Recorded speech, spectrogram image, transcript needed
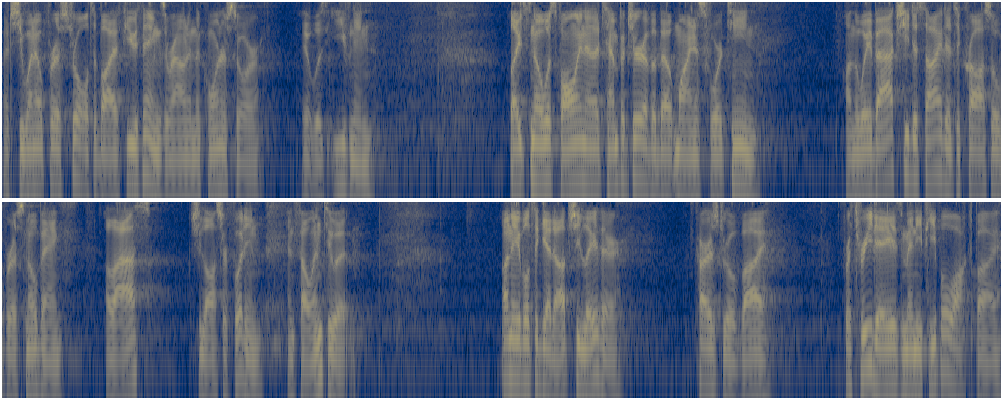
that she went out for a stroll to buy a few things around in the corner store. It was evening. Light snow was falling at a temperature of about minus 14. On the way back, she decided to cross over a snowbank. Alas, she lost her footing and fell into it. Unable to get up, she lay there. Cars drove by. For three days, many people walked by.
